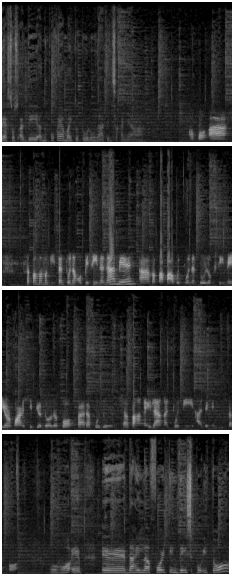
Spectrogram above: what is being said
pesos a day. Ano po kaya may tutulong natin sa kanya? Opo, ah sa pamamagitan po ng opisina namin, ah, magpapaabot po ng tulong si Mayor Marcy Piodoro po para po doon sa pangangailangan po ni Aling Elisa po. Oho, eh, eh dahil ah, 14 days po ito,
